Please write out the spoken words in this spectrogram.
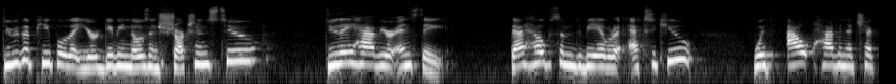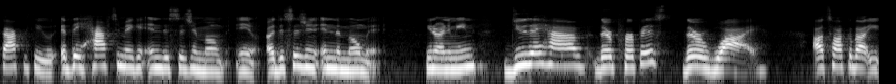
Do the people that you're giving those instructions to, do they have your end state? That helps them to be able to execute without having to check back with you if they have to make an indecision moment, you know, a decision in the moment. You know what I mean? Do they have their purpose, their why? I'll talk about you,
